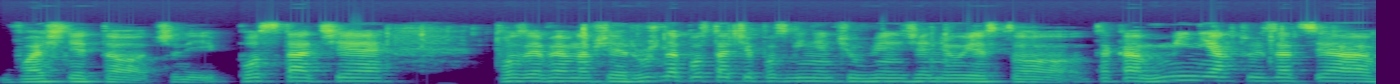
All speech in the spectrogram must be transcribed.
właśnie to, czyli postacie. Pojawiają nam się różne postacie po zginięciu w więzieniu. Jest to taka mini aktualizacja.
